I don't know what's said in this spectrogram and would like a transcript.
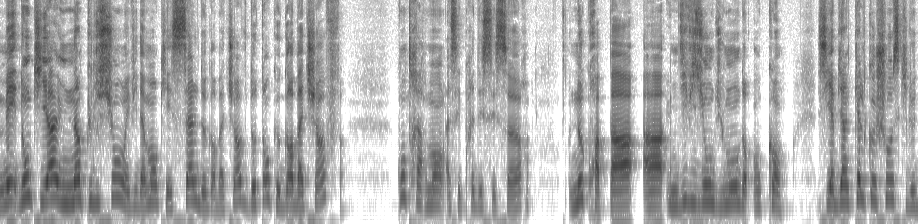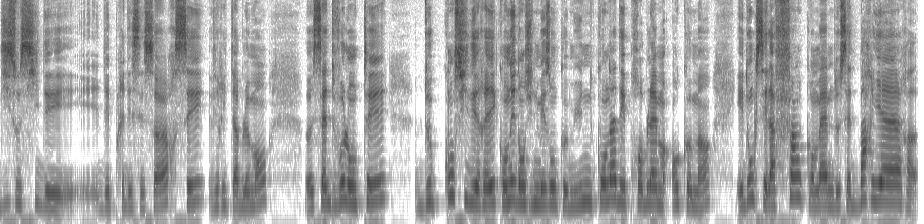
mais donc il y a une impulsion évidemment qui est celle de Gorbatchev, d'autant que Gorbatchev, contrairement à ses prédécesseurs, ne croit pas à une division du monde en camps. S'il y a bien quelque chose qui le dissocie des, prédécesseurs, c'est véritablement euh, cette volonté de considérer qu'on est dans une maison commune, qu'on a des problèmes en commun. Et donc c'est la fin quand même de cette barrière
